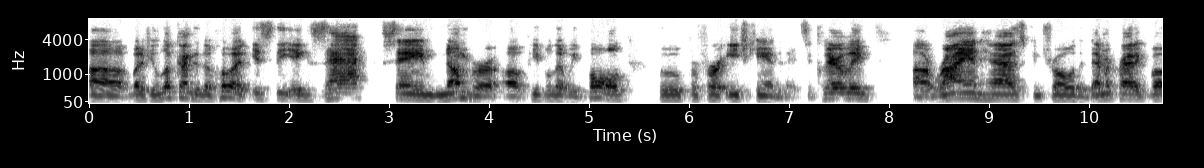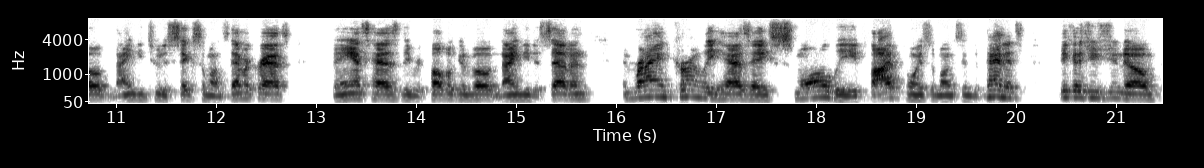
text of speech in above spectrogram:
uh, but if you look under the hood, it's the exact same number of people that we polled who prefer each candidate. So clearly, uh, Ryan has control of the Democratic vote, 92 to 6 amongst Democrats. Vance has the Republican vote, 90 to 7. And Ryan currently has a small lead, five points amongst independents, because as you know,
